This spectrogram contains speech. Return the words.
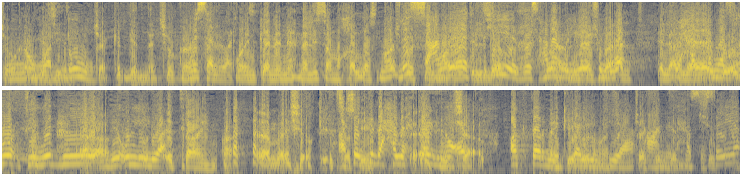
شكرا جزيلا. متشكر جدا. شكرا. مسا الورد. وإن كان إن إحنا لسه ما خلصناش بس لسه عندنا كتير بس هنعمل إيه في الوقت؟ و- مرزوق في ودني بيقول لي الوقت. ال time. آه، ماشي okay عشان. كده هنحتاج نقعد. أكتر نتكلم. فيها عن. الحساسية. شكراً.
